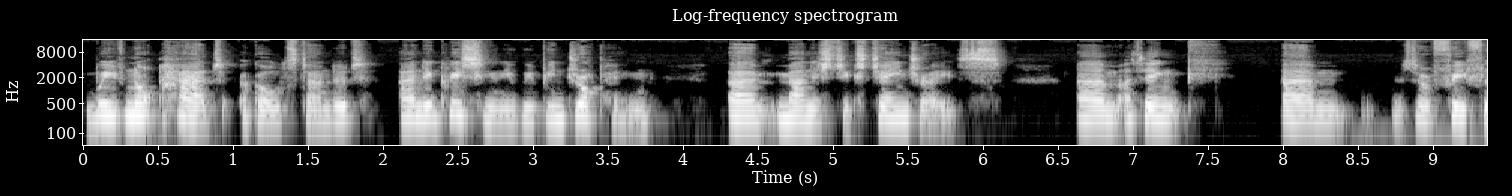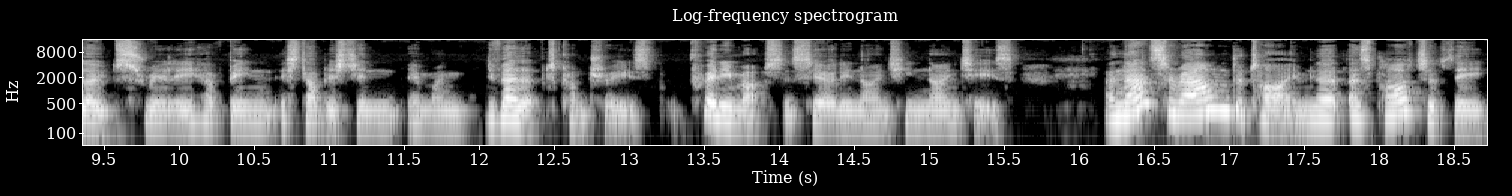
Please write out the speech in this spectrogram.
we've not had a gold standard, and increasingly we've been dropping um, managed exchange rates. I think um, sort of free floats really have been established in among developed countries pretty much since the early 1990s. And that's around the time that, as part of the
